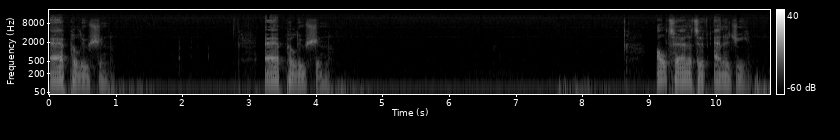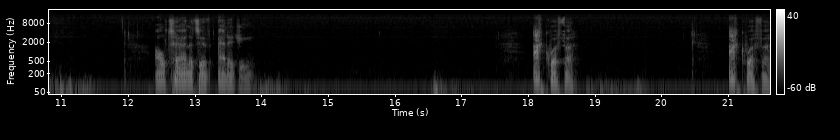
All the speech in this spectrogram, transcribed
Air pollution air pollution. Alternative energy. Alternative energy. Aquifer. Aquifer.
